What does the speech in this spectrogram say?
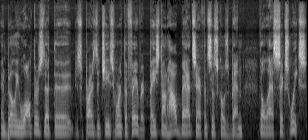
and Billy Walters that the surprised the Chiefs weren't the favorite based on how bad San Francisco's been the last six weeks.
